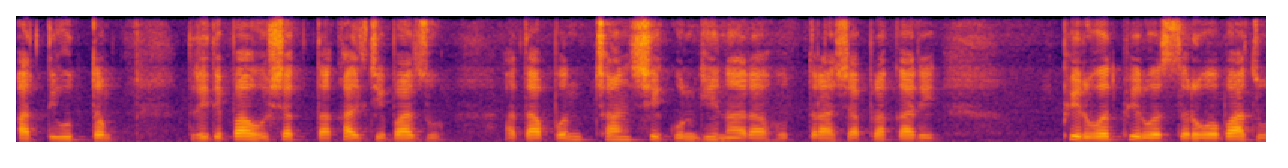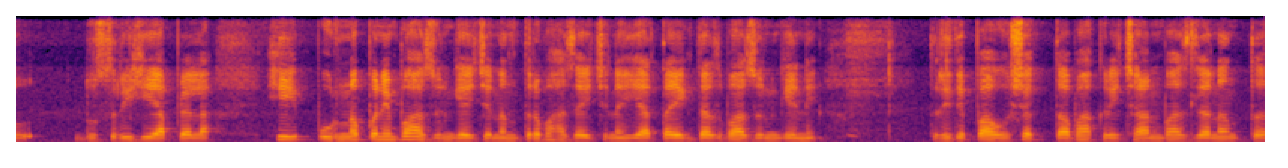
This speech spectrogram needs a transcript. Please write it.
अतिउत्तम. तर इथे पाहू शकता खालची बाजू. आता आपण छान शिकून घेणार आहोत तर अशा प्रकारे फिरवत फिरवत सर्व बाजू दुसरी ही आपल्याला ही पूर्णपणे भाजून घ्यायची नंतर भाजायची नाही आता एकदाच भाजून घेणे. तर इथे पाहू शकता भाकरी छान भाजल्यानंतर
